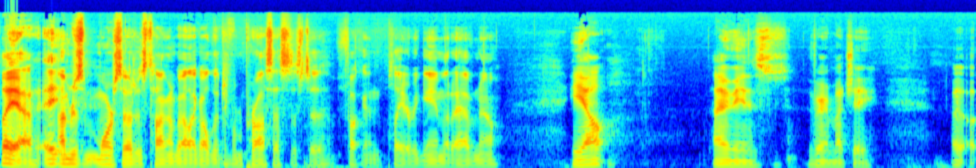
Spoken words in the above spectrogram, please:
But yeah, it, I'm just more so just talking about like all the different processes to fucking play every game that I have now. yeah. I mean, it's very much a, a,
